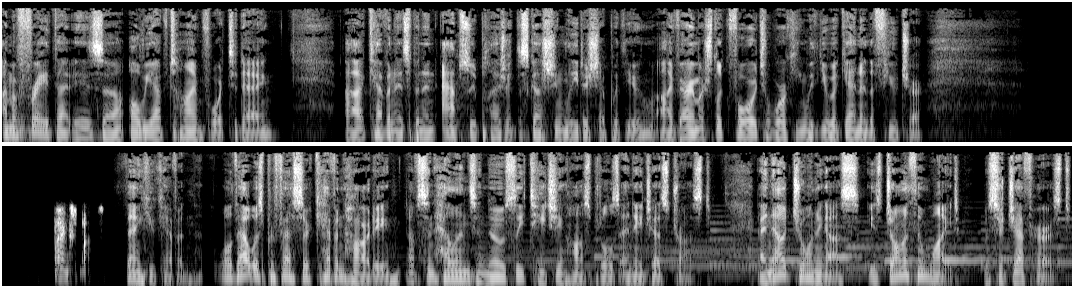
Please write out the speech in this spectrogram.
I'm afraid that is uh, all we have time for today. Uh, Kevin, it's been an absolute pleasure discussing leadership with you. I very much look forward to working with you again in the future. Thanks, Matt. Thank you, Kevin. Well, that was Professor Kevin Hardy of St. Helens and Knowsley Teaching Hospitals NHS Trust. And now joining us is Jonathan White with Sir Geoff Hurst.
